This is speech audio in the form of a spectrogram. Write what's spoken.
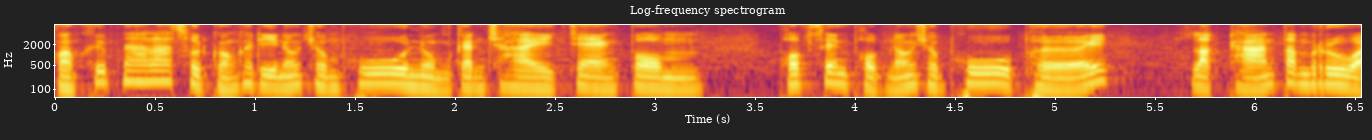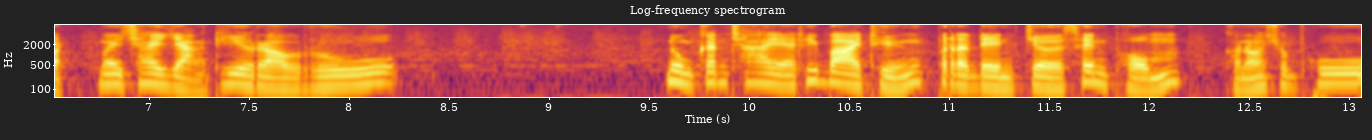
ความคืบหน้าล่าสุดของคดีน้องชมพู่หนุ่มกัญชัยแจงปม พบเส้นผมน้องชมพู่เผย หลักฐานตำรวจไม่ใช่อย่างที่เรารู้ หนุ่มกัญชัยอธิบายถึงประเด็นเจอเส้นผมของน้องชมพู่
